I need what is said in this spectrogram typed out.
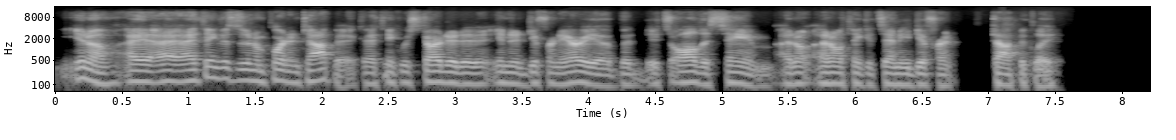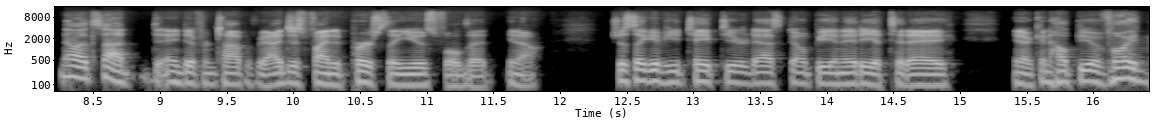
you know I, I think this is an important topic. I think we started in a different area but it's all the same. I don't i don't think it's any different topically. No it's not any different topically. I just find it personally useful that you know just like if you tape to your desk don't be an idiot today you know can help you avoid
